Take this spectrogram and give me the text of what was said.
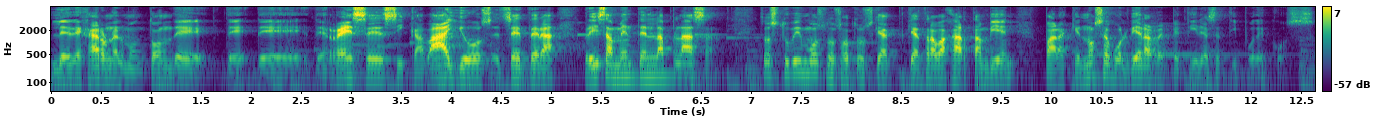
le dejaron el montón de, reses y caballos, etcétera, precisamente en la plaza. Entonces tuvimos nosotros que, que trabajar también para que no se volviera a repetir ese tipo de cosas.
